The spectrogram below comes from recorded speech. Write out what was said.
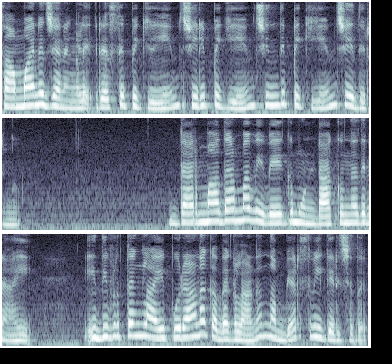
സാമാന്യ ജനങ്ങളെ രസിപ്പിക്കുകയും ചിരിപ്പിക്കുകയും ചിന്തിപ്പിക്കുകയും ചെയ്തിരുന്നു. ധർമാധർമ്മ വിവേകമുണ്ടാക്കുന്നതിനായി ഇതിവൃത്തങ്ങളായി പുരാണ കഥകളാണ് നമ്പ്യാർ സ്വീകരിച്ചത്.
